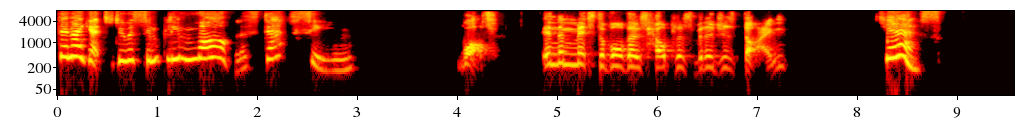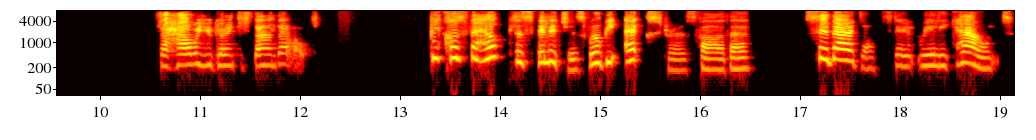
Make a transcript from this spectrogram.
then I get to do a simply marvellous death scene. What? In the midst of all those helpless villagers dying? Yes, So how are you going to stand out? because the helpless villagers will be extras, Father. So their deaths don't really count.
